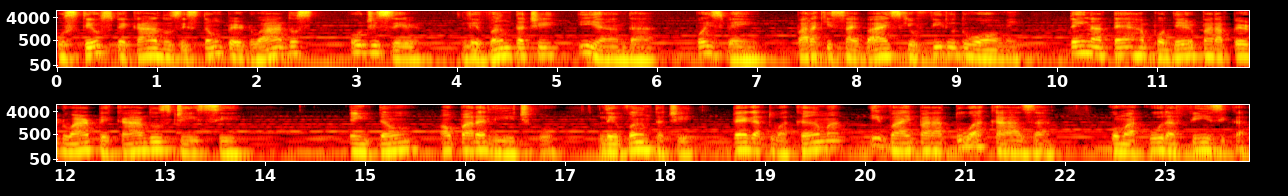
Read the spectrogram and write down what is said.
os teus pecados estão perdoados, ou dizer, levanta-te e anda? Pois bem, para que saibais que o Filho do Homem tem na terra poder para perdoar pecados, disse. Então ao paralítico: Levanta-te, pega a tua cama e vai para a tua casa. Com a cura física,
